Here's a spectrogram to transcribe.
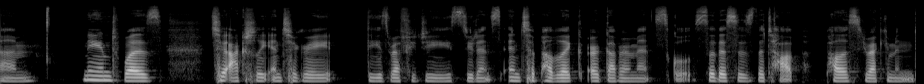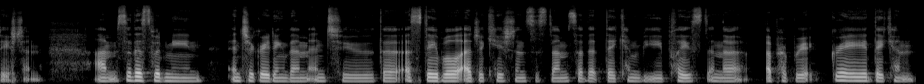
um, named, was to actually integrate these refugee students into public or government schools. So, this is the top policy recommendation. Um, so, this would mean integrating them into the, a stable education system so that they can be placed in the appropriate grade, they can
